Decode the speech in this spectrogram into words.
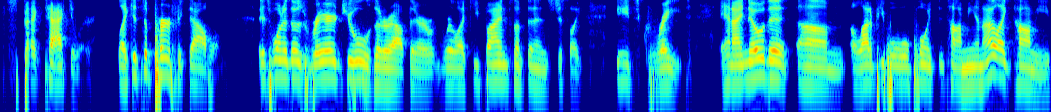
spectacular. Like it's a perfect album. It's one of those rare jewels that are out there where like you find something and it's just like it's great. And I know that um, a lot of people will point to Tommy, and I like Tommy,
